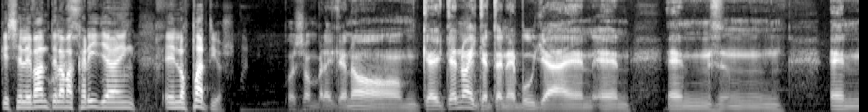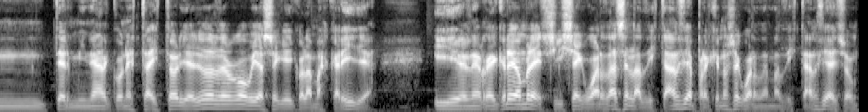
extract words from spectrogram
que se levante la Pues- mascarilla en, en los patios? Pues hombre, que no, que, que no hay que tener bulla en, en, en, mm, en terminar con esta historia. Yo desde luego voy a seguir con la mascarilla. Y en el recreo, hombre, si se guardasen las distancias, pero es que no se guardan las distancias y son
